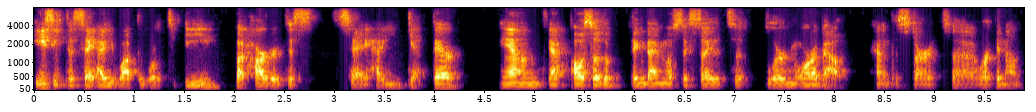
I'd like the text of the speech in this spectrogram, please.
easy to say how you want the world to be but harder to say how you get there and yeah, also the thing that I'm most excited to learn more about and to start uh, working on.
